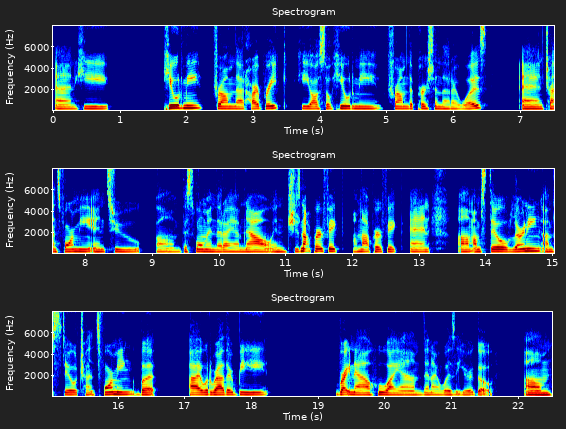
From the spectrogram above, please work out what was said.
And He healed me from that heartbreak. He also healed me from the person that I was and transformed me into um, this woman that I am now. And she's not perfect. I'm not perfect. And um, I'm still learning. I'm still transforming. But I would rather be right now who I am than I was a year ago. Um,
